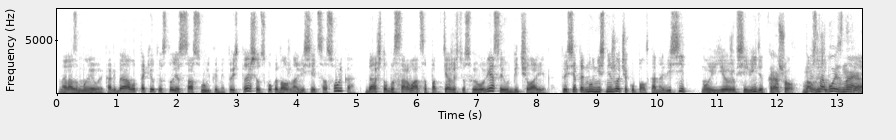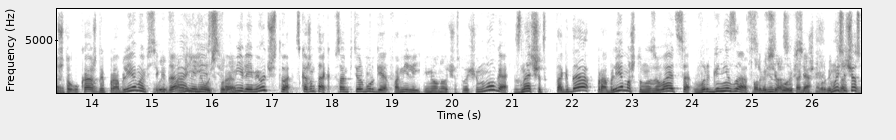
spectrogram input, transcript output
на размывы, когда вот такие вот истории с сосульками, то есть, понимаешь, вот сколько должна висеть сосулька, да, чтобы сорваться под тяжестью своего веса и убить человека. То есть это, ну, не снежочек упал, она висит, ну, ее же все видят. Хорошо, мы Должны с тобой же- знаем, да. что у каждой проблемы всегда фамилия, имя, есть отчество, да. фамилия, имя, отчество. Скажем так, в Санкт-Петербурге фамилий, имен, отчеств очень много. Значит, тогда проблема, что называется, в организации, В организации, всего и вся. конечно, в Мы организации. сейчас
